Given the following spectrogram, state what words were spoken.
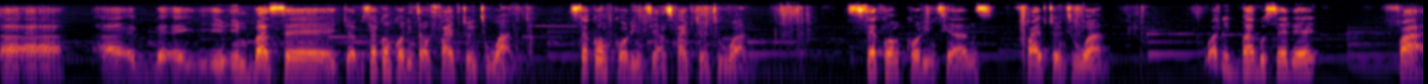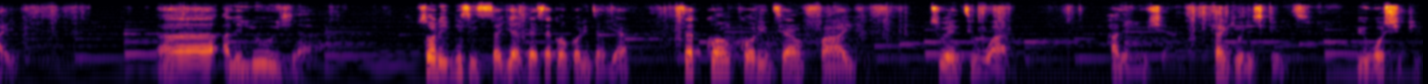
In verse 2 Corinthians 5.21. 2 Corinthians 5.21. 2 Corinthians 5.21. What did Bible say there? 5. Uh, hallelujah. Sorry, this is, uh, yeah, the 2 Corinthians, yeah? 2 Corinthians 5, 21. Hallelujah. Thank you, Holy Spirit. We worship you.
